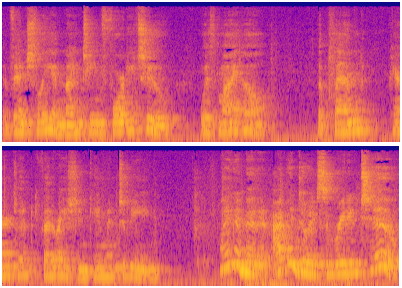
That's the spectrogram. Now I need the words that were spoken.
Eventually, in 1942, with my help, the Planned Parenthood Federation came into being. Wait a minute, I've been doing some reading too.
